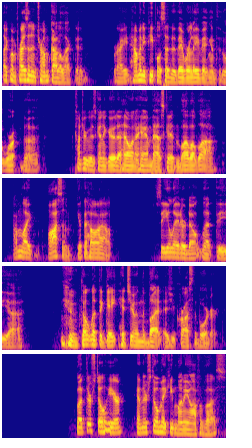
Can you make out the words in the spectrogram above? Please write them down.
Like when President Trump got elected, right? How many people said that they were leaving and the wor- the country was going to go to hell in a handbasket and blah blah blah. I'm like, awesome, get the hell out. See you later. Don't let the uh, don't let the gate hit you in the butt as you cross the border. But they're still here and they're still making money off of us,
